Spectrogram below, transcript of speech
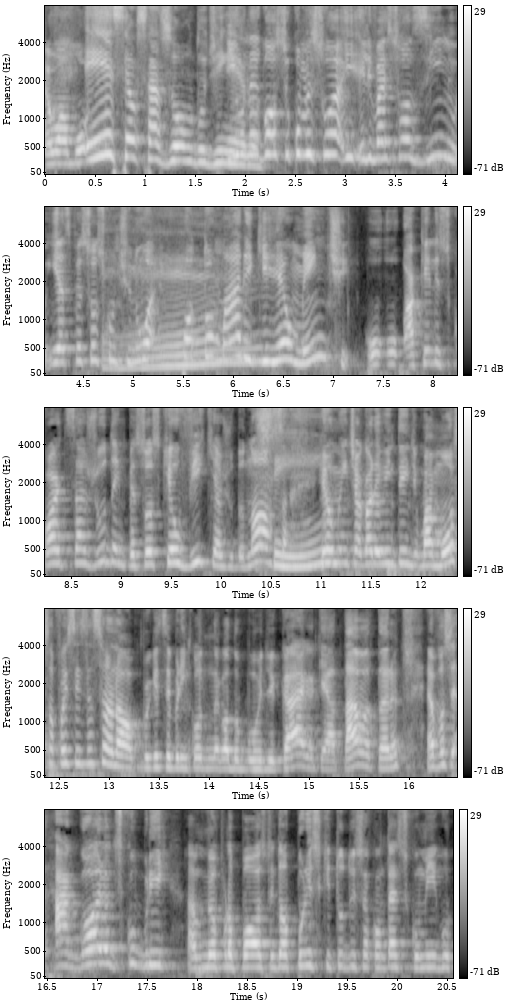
É o amor. Esse é o sazon do E o dinheiro. negócio começou a. Ele vai sozinho e as pessoas É. continuam. Pô, tomara que realmente o- o- aqueles cortes ajudem pessoas que eu vi que ajudam. Nossa, Sim. realmente agora eu entendi. Uma moça foi sensacional, porque você brincou do negócio do burro de carga, que é a Tabata, né? É você. Agora eu descobri o meu propósito, então é por isso que tudo isso acontece comigo.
